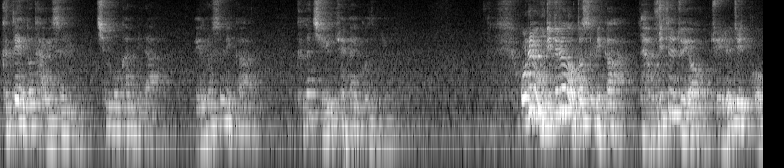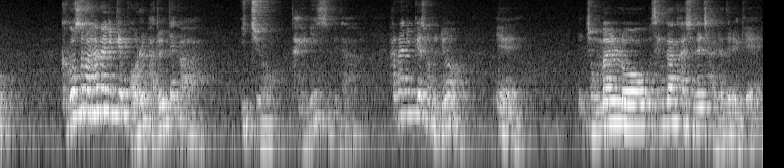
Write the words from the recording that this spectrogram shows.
그때에도 다윗은 침묵합니다. 왜 그렇습니까? 그가 지은 죄가 있거든요. 오늘 우리들은 어떻습니까? 야, 우리들도요, 죄를 짓고, 그것으로 하나님께 벌을 받을 때가 있죠. 당연히 있습니다. 하나님께서는요, 예, 정말로 생각하시는 자녀들에게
